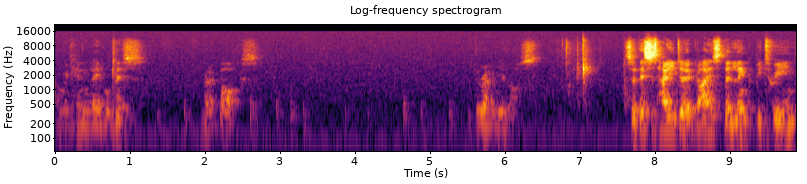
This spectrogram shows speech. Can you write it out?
and we can label this red box the revenue loss. So this is how you do it, guys. The link between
